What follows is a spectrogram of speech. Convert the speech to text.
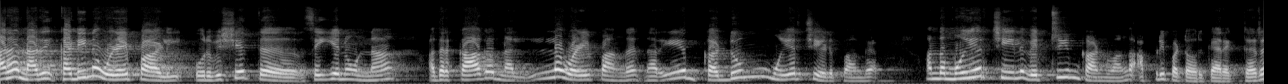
ஆனால் நரி கடின உழைப்பாளி ஒரு விஷயத்த செய்யணும்னா அதற்காக நல்லா உழைப்பாங்க. நிறைய கடும் முயற்சி எடுப்பாங்க. அந்த முயற்சியில் வெற்றியும் காணுவாங்க. அப்படிப்பட்ட ஒரு கேரக்டர்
